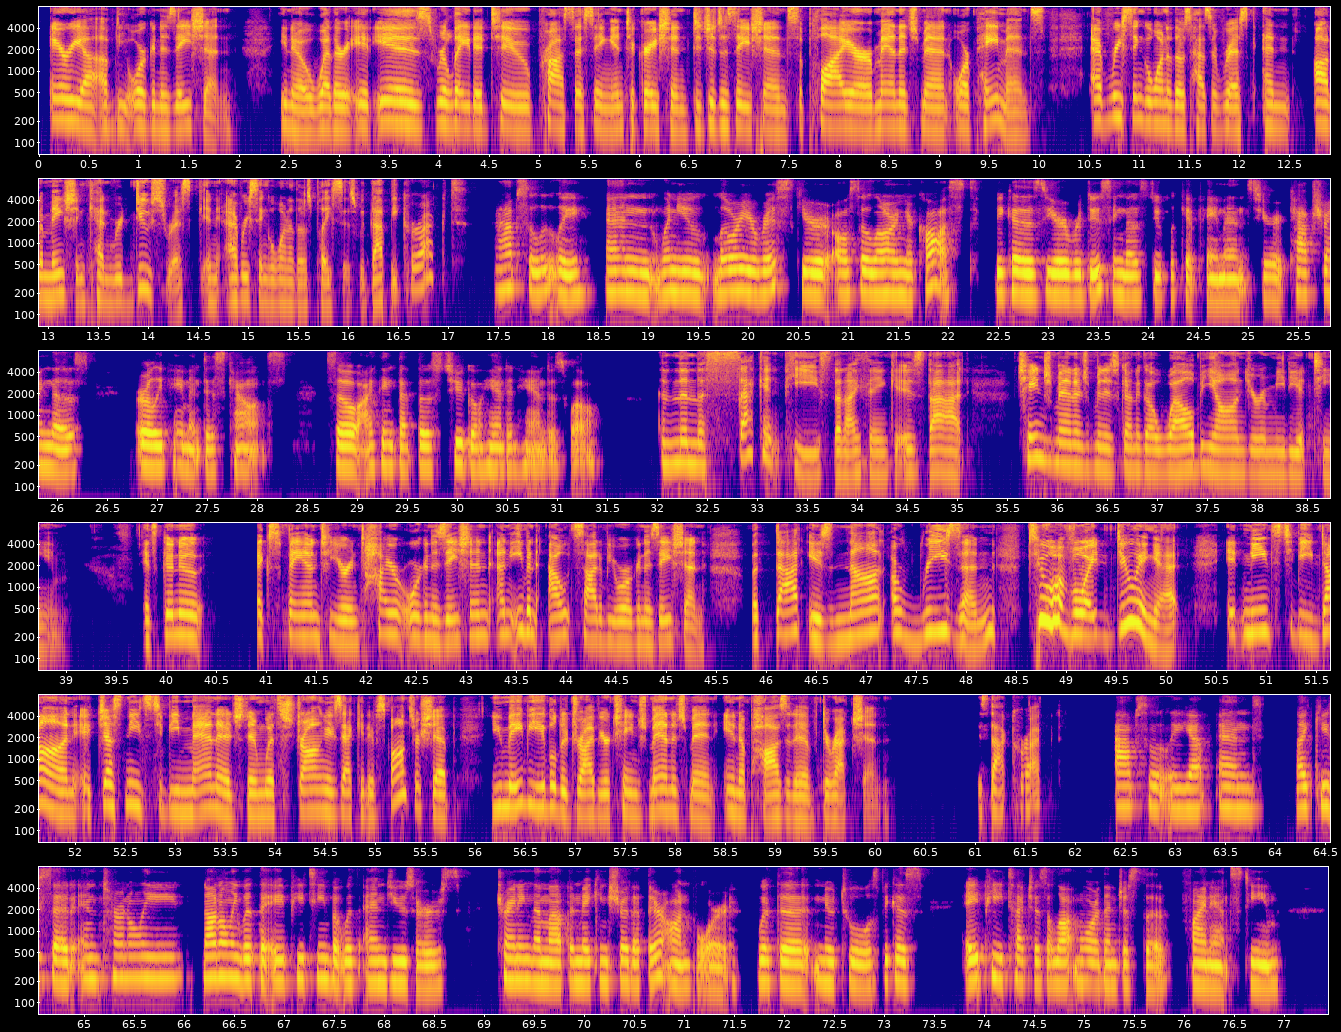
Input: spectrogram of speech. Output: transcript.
area of the organization. You know, whether it is related to processing, integration, digitization, supplier management, or payments, every single one of those has a risk, and automation can reduce risk in every single one of those places. Would that be correct? Absolutely. And when you lower your risk, you're also lowering your cost because you're reducing those duplicate payments, you're capturing those early payment discounts. So I think that those two go hand in hand as well. And then the second piece that I think is that change management is going to go well beyond your immediate team. It's going to expand to your entire organization and even outside of your organization. But that is not a reason to avoid doing it. It needs to be done. It just needs to be managed. And with strong executive sponsorship, you may be able to drive your change management in a positive direction. Is that correct? Absolutely. Yep. And like you said, internally, not only with the AP team, but with end users, training them up and making sure that they're on board with the new tools because AP touches a lot more than just the finance team.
